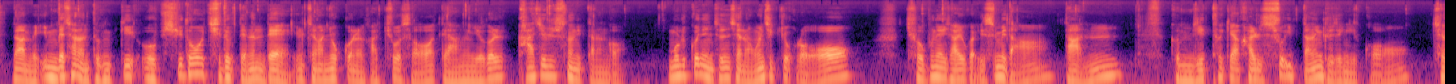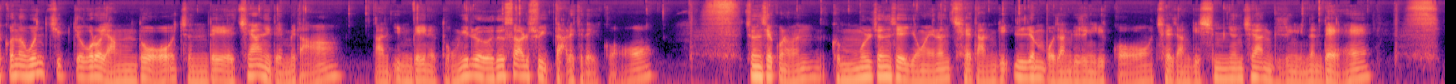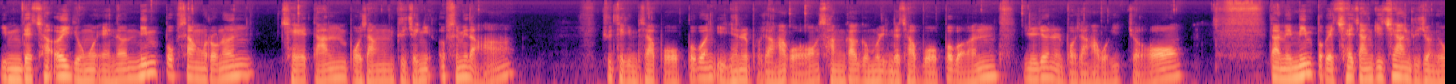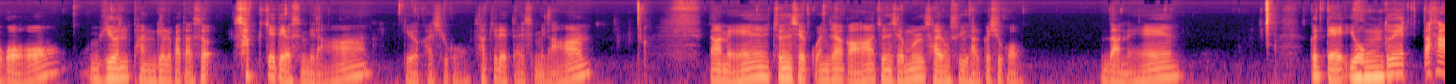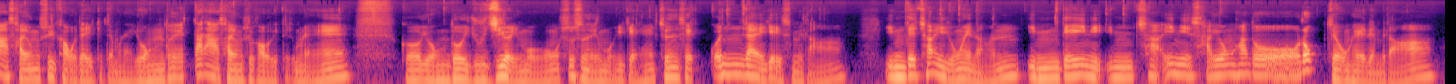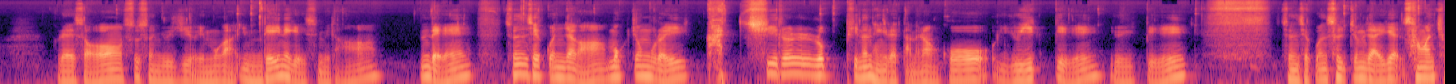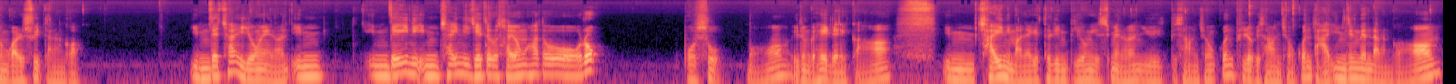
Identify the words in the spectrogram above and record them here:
그 다음에 임대차는 등기 없이도 취득되는데 일정한 요건을 갖추어서 대항력을 가질 수는 있다는 거. 물권인 전세는 원칙적으로 처분의 자유가 있습니다. 단 금지 특약할 수 있다는 규정이 있고 채권은 원칙적으로 양도 전대에 제한이 됩니다. 단 임대인의 동의를 얻어서 할 수 있다 이렇게 돼 있고 전세권은 건물 전세의 경우에는 최단기 1년 보장 규정이 있고 최장기 10년 제한 규정이 있는데 임대차의 경우에는 민법상으로는 재단 보장 규정이 없습니다. 주택임대차보호법은 2년을 보장하고 상가 건물 임대차보호법은 1년을 보장하고 있죠. 그 다음에 민법의 최장기 제한 규정 요거 위헌 판결을 받아서 삭제되었습니다. 기억하시고 삭제됐다 했습니다. 그 다음에 전세권자가 전세물 사용 수익할 것이고 그 다음에 그때 용도에 따라 사용 수익하고 되어 있기 때문에 용도에 따라 사용 수익하고 있기 때문에 그 용도 유지 의무, 수선 의무 이게 전세권자에게 있습니다. 임대차의 경우에는 임대인이 임차인이 사용하도록 제공해야 됩니다. 그래서 수선 유지 의무가 임대인에게 있습니다. 근데 전세권자가 목적물의 가치를 높이는 행위를 했다면 그 유익비, 유익비 전세권 설정자에게 상환 청구할 수 있다는 거. 임대차의 경우에는 임, 임대인이 임차인이 제대로 사용하도록 보수 뭐 이런 거 해야 되니까 임차인이 만약에 들인 비용이 있으면은 유익비 상환 청구권, 필요비 상환 청구권 다 인정된다는 거.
